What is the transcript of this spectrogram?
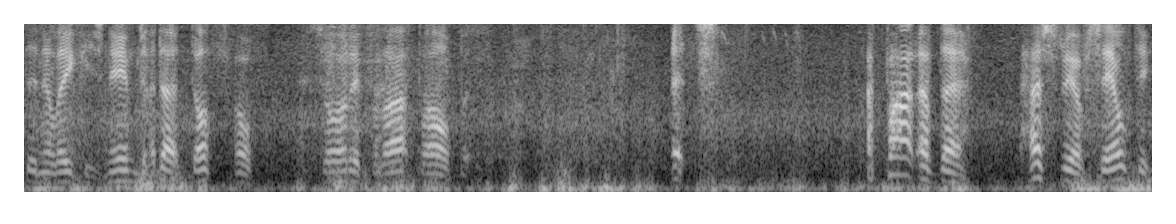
didn't like his name, did I? Duff. Oh, sorry for that, pal. But it's a part of the history of Celtic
